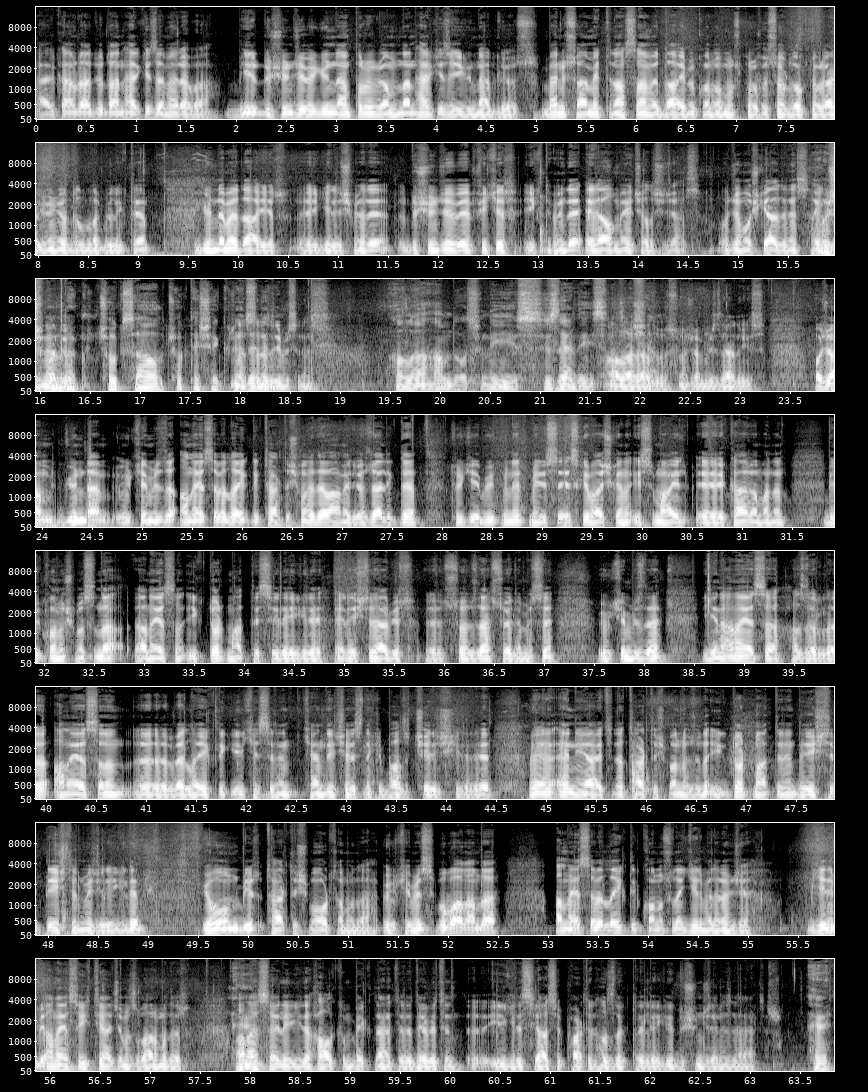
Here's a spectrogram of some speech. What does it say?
Erkan Radyo'dan herkese merhaba. Bir Düşünce ve Gündem programından herkese iyi günler diliyoruz. Ben Hüsamettin Aslan ve daimi konuğumuz Profesör Doktor Ergün Yıldırım'la birlikte gündeme dair e, gelişmeleri düşünce ve fikir ikliminde ele almaya çalışacağız. Hocam hoş geldiniz. Hayırlı hoş günler bulduk. Diliyorum. Çok sağ ol. Çok teşekkür Nasılsınız, ederim. Nasılsınız, iyi misiniz? Allah'a hamdolsun iyiyiz. Sizler de iyisiniz. Allah inşallah. razı olsun hocam bizler de iyiyiz. Hocam gündem ülkemizde anayasa ve layıklık tartışmaları devam ediyor. Özellikle Türkiye Büyük Millet Meclisi eski başkanı İsmail e, Kahraman'ın bir konuşmasında anayasanın ilk dört maddesiyle ilgili eleştirel bir e, sözler söylemesi ülkemizde yeni anayasa hazırlığı, anayasanın e, ve layıklık ilkesinin kendi içerisindeki bazı çelişkileri ve en, en nihayetinde tartışmanın özünde ilk dört maddenin değiştirip değiştirilmeyeceği ilgili yoğun bir tartışma ortamında ülkemiz. Bu bağlamda anayasa ve layıklık konusuna girmeden önce yeni bir anayasa ihtiyacımız var mıdır? Evet. Anayasa ile ilgili halkın beklentileri, devletin e, ilgili siyasi partinin hazırlıkları ile ilgili düşünceleriniz nelerdir? Evet.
